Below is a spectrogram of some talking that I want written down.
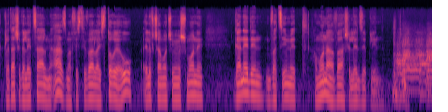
הקלטה של גלי צה"ל מאז, מהפסטיבל ההיסטורי ההוא, 1978, גן עדן מבצעים את המון אהבה של לד זפלין. Thank you.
